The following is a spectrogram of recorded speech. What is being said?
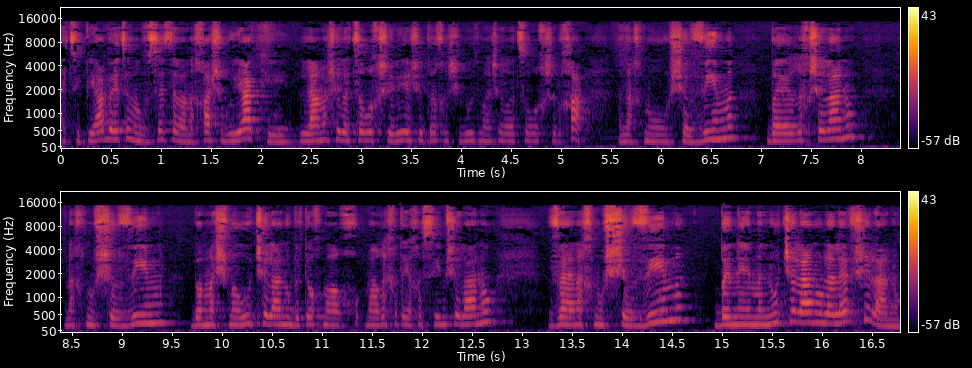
הציפייה בעצם מבוססת על הנחה שגויה, כי למה שלצורך שלי יש יותר חשיבות מאשר לצורך שלך? אנחנו שווים בערך שלנו, אנחנו שווים במשמעות שלנו בתוך מערכת היחסים שלנו, ואנחנו שווים בנאמנות שלנו ללב שלנו.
